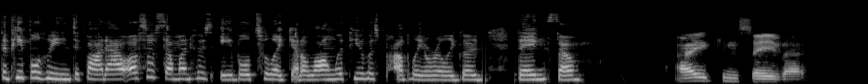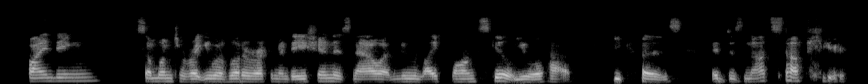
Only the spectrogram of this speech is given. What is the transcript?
the people who you need to spot out. Also someone who's able to like get along with you is probably a really good thing. So I can say that finding someone to write you a letter of recommendation is now a new lifelong skill you will have because it does not stop here.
